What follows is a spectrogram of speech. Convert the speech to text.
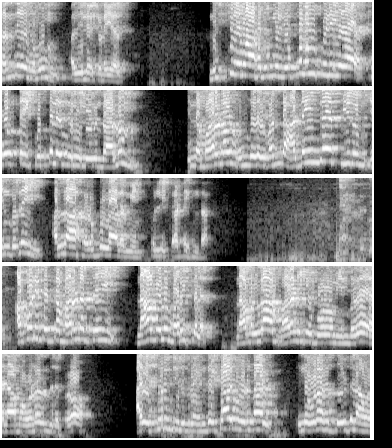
சந்தேகமும் அதிலே கிடையாது. நிச்சயமாக நீங்கள் எவ்வளவு பெரிய கோட்டை கொத்தலங்களில் இருந்தாலும் இந்த மரணம் உங்களை வந்து அடைந்தே தீரும் என்பதை அல்லாஹ் ரபுல் ஆலமீன் சொல்லி காட்டுகின்றார் அப்படிப்பட்ட மரணத்தை நாமளும் மறுக்கல. நாமெல்லாம் மரணிக்க போறோம் என்பதை நாம உணர்ந்திருக்கிறோம். அதை புரிஞ்சிருக்கிறோம் இன்றைக்காவது ஒரு நாள் இந்த உலகத்தை விட்டு நாம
